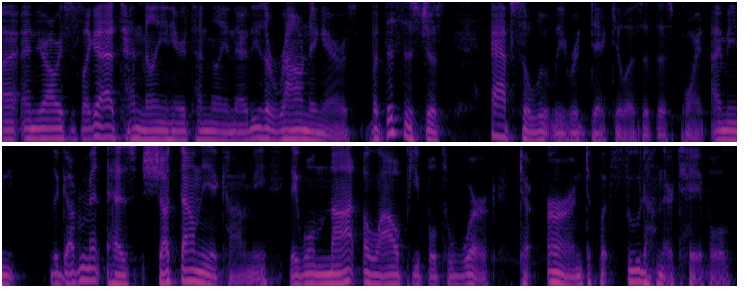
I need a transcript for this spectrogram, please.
Uh, and you're always just like ah 10 million here 10 million there. These are rounding errors. But this is just absolutely ridiculous at this point. I mean the government has shut down the economy. They will not allow people to work, to earn, to put food on their tables.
